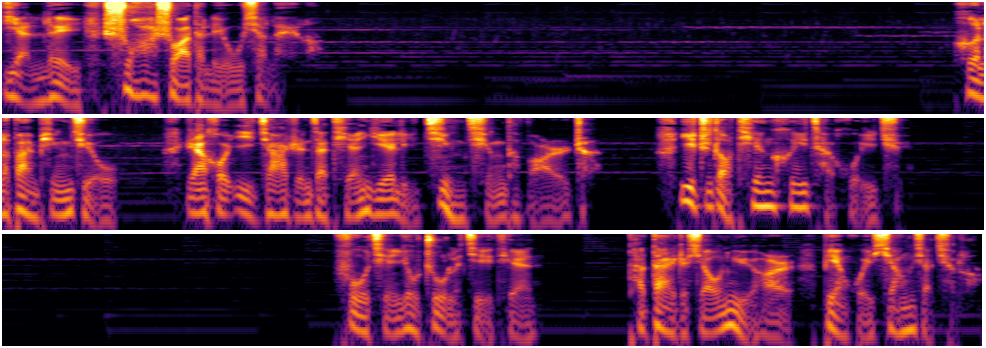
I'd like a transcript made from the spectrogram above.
眼泪刷刷的流下来了。喝了半瓶酒，然后一家人在田野里尽情的玩着，一直到天黑才回去。父亲又住了几天，他带着小女儿便回乡下去了。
